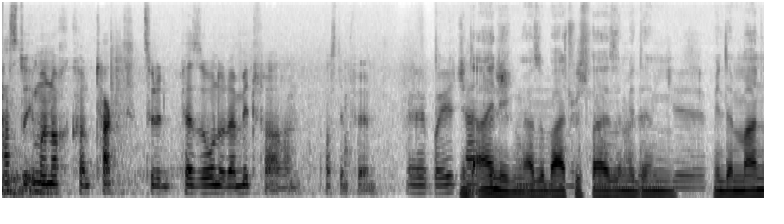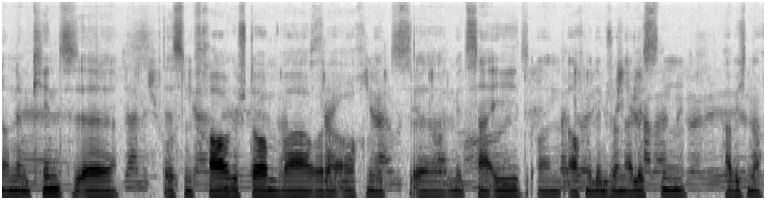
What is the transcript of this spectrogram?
Hast du immer noch Kontakt zu den Personen oder Mitfahrern aus dem Film? Mit einigen, also beispielsweise mit dem, mit dem Mann und dem Kind, äh, dessen Frau gestorben war, oder auch mit, äh, mit Said und auch mit dem Journalisten habe ich noch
